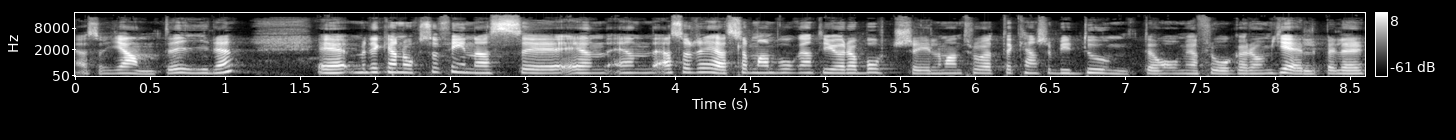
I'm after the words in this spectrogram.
alltså jante i det. Eh, men det kan också finnas eh, en, en alltså rädsla, man vågar inte göra bort sig eller man tror att det kanske blir dumt om jag frågar om hjälp eller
